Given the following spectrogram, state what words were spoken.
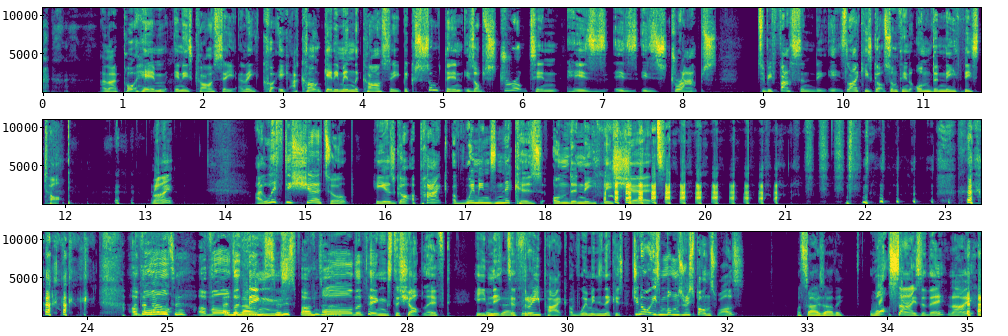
and I put him in his car seat, and he, he, I can't get him in the car seat because something is obstructing his his his straps to be fastened. It's like he's got something underneath his top, right? I lift his shirt up. He has got a pack of women's knickers underneath his shirt. of all, of all the know how to things, of all the things to shoplift, he nicked a three pack of women's knickers. Do you know what his mum's response was? What size are they? What size are they? Right?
